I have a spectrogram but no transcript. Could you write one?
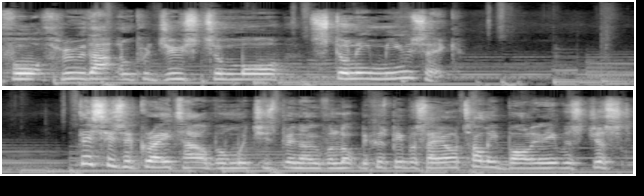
fought through that and produced some more stunning music? This is a great album which has been overlooked because people say, oh, Tommy Bolin, it was just,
